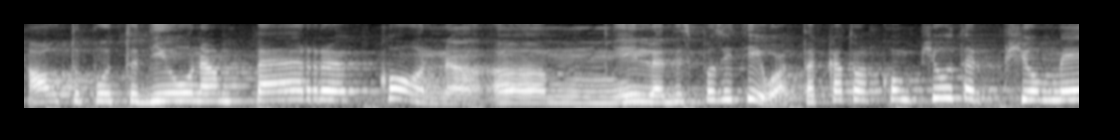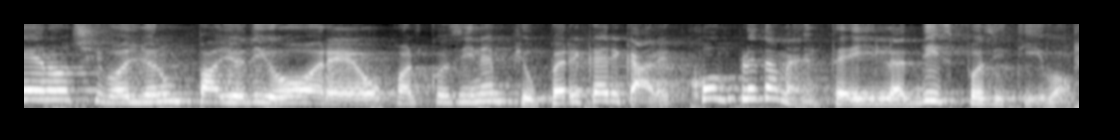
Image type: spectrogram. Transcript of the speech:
output di 1 ampere con um, il dispositivo attaccato al computer più o meno ci vogliono un paio di ore o qualcosina in più per ricaricare completamente il dispositivo.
